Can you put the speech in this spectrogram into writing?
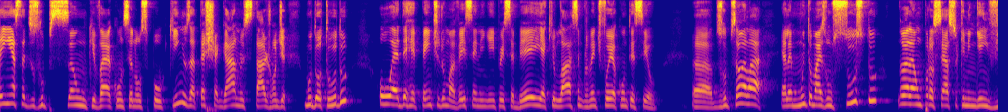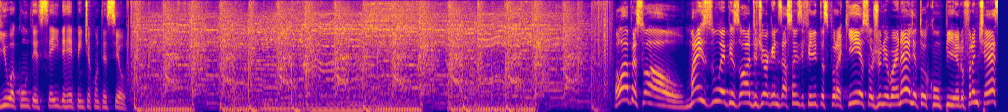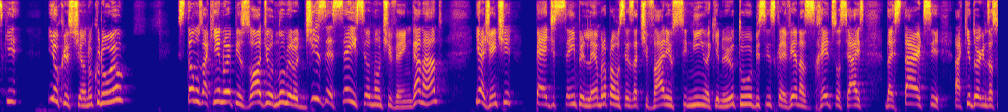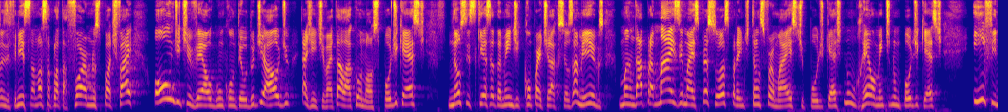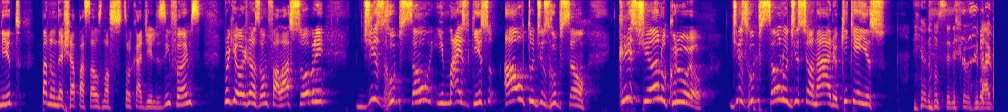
tem essa disrupção que vai acontecendo aos pouquinhos até chegar no estágio onde mudou tudo? Ou é de repente, de uma vez, sem ninguém perceber e aquilo lá simplesmente foi e aconteceu? Uh, disrupção ela, ela é muito mais um susto ou ela é um processo que ninguém viu acontecer e de repente aconteceu? Olá, pessoal! Mais um episódio de Organizações Infinitas por aqui. Eu sou Júnior Bornelli, tô com o Piero Franceschi e o Cristiano Cruel. Estamos aqui no episódio número 16, se eu não tiver enganado, e a gente pede sempre, lembra para vocês ativarem o sininho aqui no YouTube, se inscrever nas redes sociais da Startse, aqui do Organizações Infinitas, na nossa plataforma, no Spotify, onde tiver algum conteúdo de áudio, a gente vai estar tá lá com o nosso podcast. Não se esqueça também de compartilhar com seus amigos, mandar para mais e mais pessoas para a gente transformar este podcast num realmente num podcast infinito, para não deixar passar os nossos trocadilhos infames, porque hoje nós vamos falar sobre disrupção e mais do que isso, autodisrupção. Cristiano Cruel, disrupção no dicionário, o que, que é isso? Eu não sei, deixa eu dar a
